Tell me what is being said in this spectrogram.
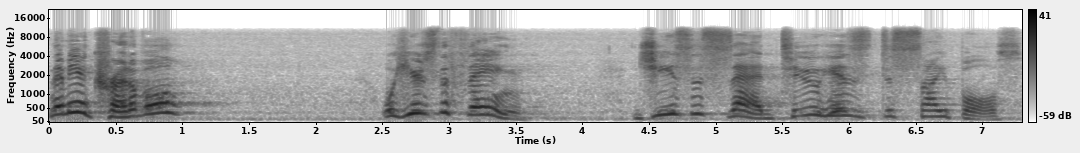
Wouldn't that be incredible? Well, here's the thing Jesus said to his disciples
